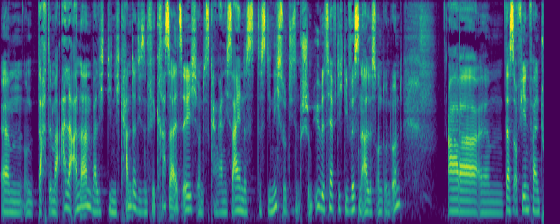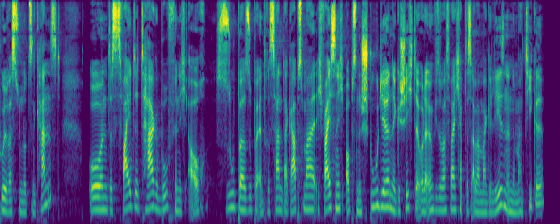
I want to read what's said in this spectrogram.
ähm, und dachte immer, alle anderen, weil ich die nicht kannte, die sind viel krasser als ich und es kann gar nicht sein, dass, dass die nicht so, die sind bestimmt übelst heftig, die wissen alles und und und. Aber ähm, das ist auf jeden Fall ein Tool, was du nutzen kannst. Und das zweite Tagebuch finde ich auch super, super interessant. Da gab es mal, ich weiß nicht, ob es eine Studie, eine Geschichte oder irgendwie sowas war, ich habe das aber mal gelesen in einem Artikel.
